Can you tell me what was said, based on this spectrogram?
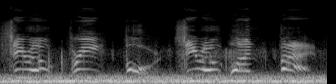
Zero, three, four, zero, one, five.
